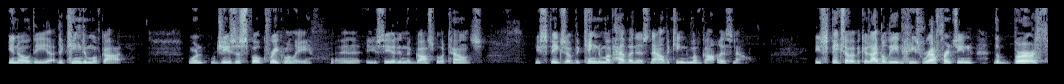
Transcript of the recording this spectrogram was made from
you know the uh, the kingdom of God. When Jesus spoke frequently, and you see it in the gospel accounts, he speaks of the kingdom of heaven is now, the kingdom of God is now. He speaks of it because I believe he's referencing the birth,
